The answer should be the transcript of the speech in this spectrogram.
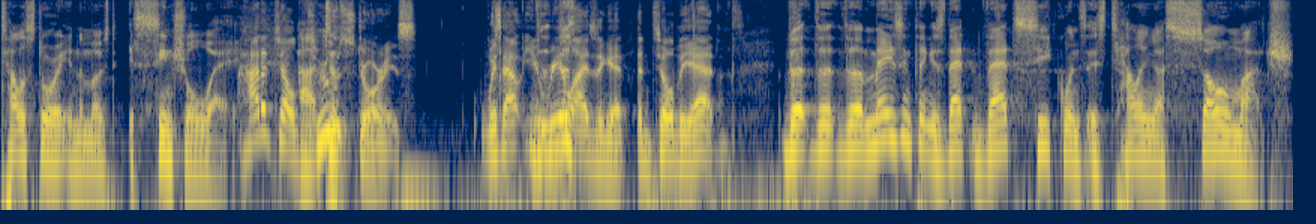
tell a story in the most essential way. How to tell Uh, two to- stories without you this- realizing it until the end. The, the the amazing thing is that that sequence is telling us so much.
